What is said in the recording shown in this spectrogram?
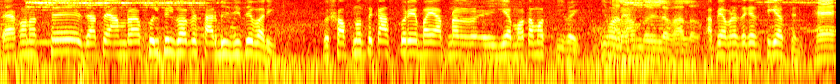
তো এখন হচ্ছে যাতে আমরা ফুলফিলভাবে সার্ভিস দিতে পারি। তো স্বপ্নতে কাজ করে ভাই আপনার ইয়ে মতামত কি ভাই? কি মনে আলহামদুলিল্লাহ ভালো। আপনি আপনার কাছে ঠিক আছেন? হ্যাঁ।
